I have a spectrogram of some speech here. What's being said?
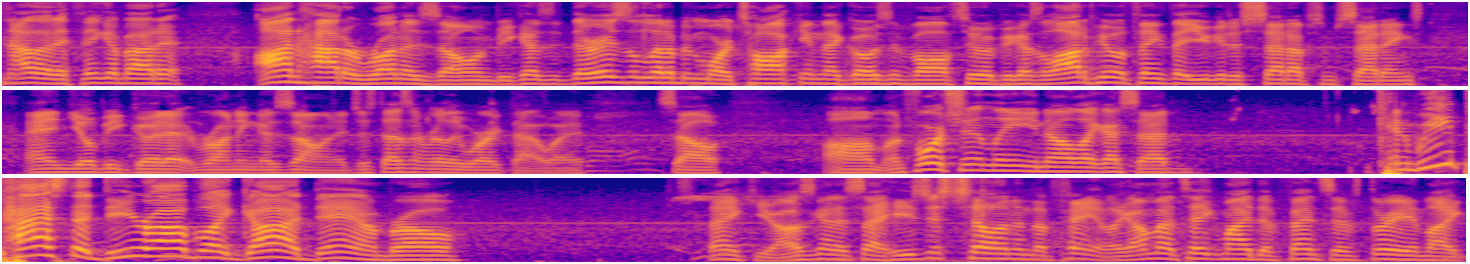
Now that I think about it, on how to run a zone because there is a little bit more talking that goes involved to it because a lot of people think that you could just set up some settings and you'll be good at running a zone. It just doesn't really work that way. So, um, unfortunately, you know, like I said, can we pass the D-Rob? Like, god damn, bro. Thank you. I was gonna say he's just chilling in the paint. Like I'm gonna take my defensive three and like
